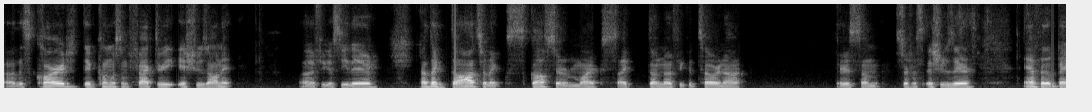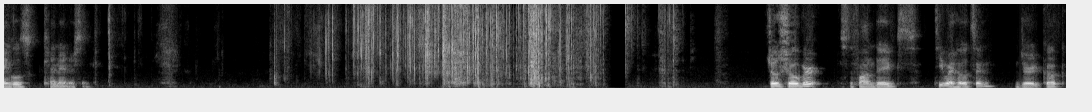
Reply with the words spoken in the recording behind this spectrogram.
Uh, this card did come with some factory issues on it. Uh, if you can see there, has like dots or like scuffs or marks. I don't know if you could tell or not. There's some surface issues there. And for the Bengals, Ken Anderson. Joe Schobert, Stefon Diggs, T.Y. Hilton, Jared Cook,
